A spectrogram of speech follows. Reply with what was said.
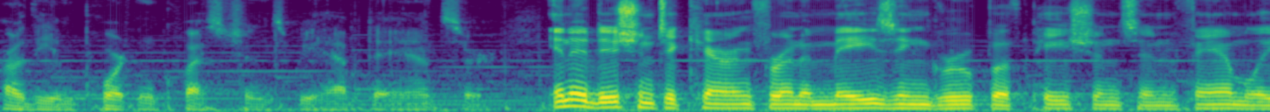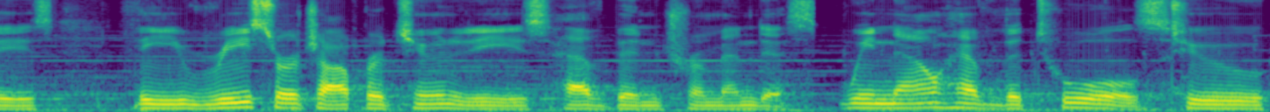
are the important questions we have to answer. In addition to caring for an amazing group of patients and families, the research opportunities have been tremendous. We now have the tools to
